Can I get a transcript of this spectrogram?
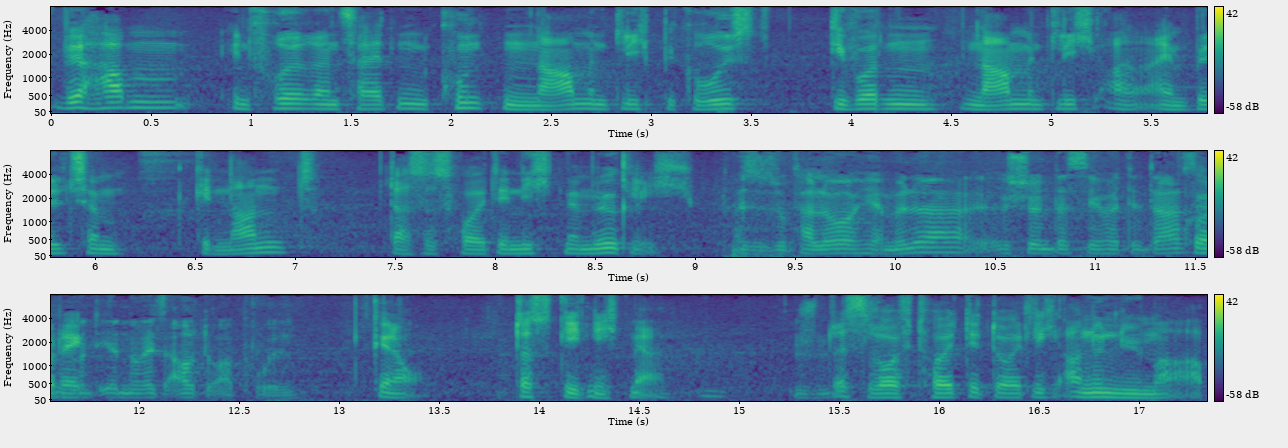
Wir haben in früheren Zeiten Kunden namentlich begrüßt. Die wurden namentlich an einem Bildschirm genannt. Das ist heute nicht mehr möglich. Also so, hallo Herr Müller, schön, dass Sie heute da Korrekt. sind und Ihr neues Auto abholen. Genau, das geht nicht mehr. Mhm. Das läuft heute deutlich anonymer ab.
